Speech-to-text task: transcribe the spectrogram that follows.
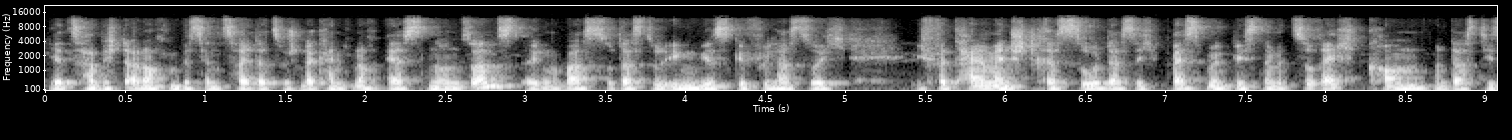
jetzt habe ich da noch ein bisschen Zeit dazwischen, da kann ich noch essen und sonst irgendwas, sodass du irgendwie das Gefühl hast, so ich, ich verteile meinen Stress so, dass ich bestmöglichst damit zurechtkomme und dass die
